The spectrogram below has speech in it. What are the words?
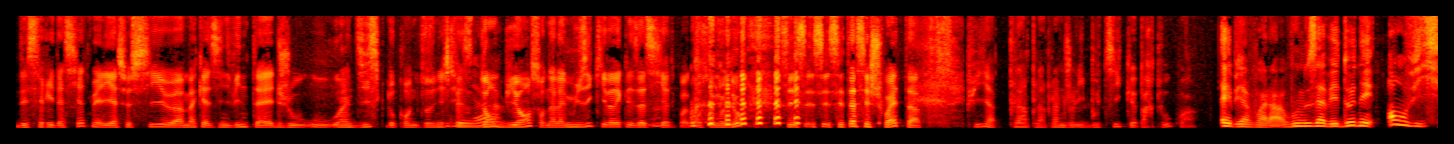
des séries d'assiettes, mais il y a ceci euh, un magazine vintage ou, ou- ou un disque. Donc, on est dans une espèce d'ambiance. On a la musique qui va avec les assiettes, quoi, grosso modo. C'est assez chouette. Puis, il y a plein, plein, plein de jolies boutiques partout, quoi. Eh bien voilà, vous nous avez donné envie.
